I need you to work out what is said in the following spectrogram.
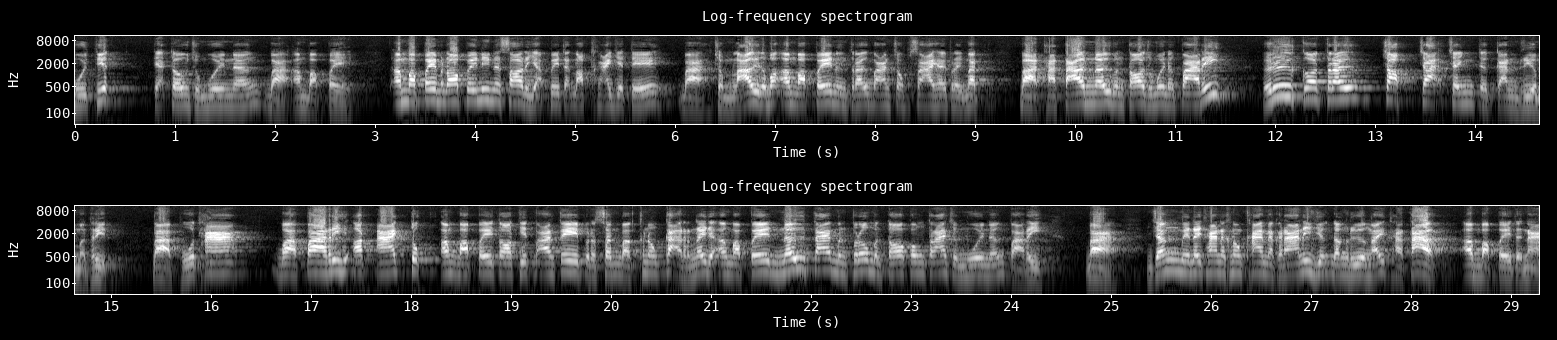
មួយទៀតតាក់ទងជាមួយនឹងបាទ Mbappe អឹមបាប៉េមកដល់ពេលនេះនៅសល់រយៈពេលតែ10ថ្ងៃទៀតទេ បាទចម្លើយរបស់អឹមបាប៉េនឹងត្រូវបានចុះផ្សាយឲ្យប្រិមិត្តបាទថាតើនៅបន្តជាមួយនឹងប៉ារីសឬក៏ត្រូវចប់ចាក់ចេញទៅកាន់រៀលម៉ាឌ្រីតបាទព្រោះថាបាទប៉ារីសអត់អាចទុកអឹមបាប៉េតទៀតបានទេប្រសិនបើក្នុងករណីដែលអឹមបាប៉េនៅតែមិនព្រមបន្តកុងត្រាជាមួយនឹងប៉ារីសបាទអញ្ចឹងមានន័យថានៅក្នុងខែមករានេះយើងដឹងរឿងហើយថាតើអឹមបាប៉េទៅណា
